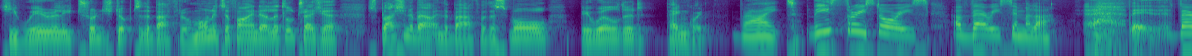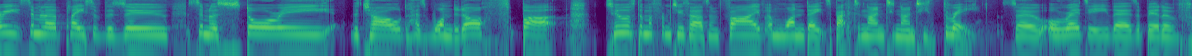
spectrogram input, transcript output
She wearily trudged up to the bathroom, only to find her little treasure splashing about in the bath with a small, bewildered penguin. Right. These three stories are very similar. very similar place of the zoo, similar story. The child has wandered off, but two of them are from 2005 and one dates back to 1993. So already there's a bit of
